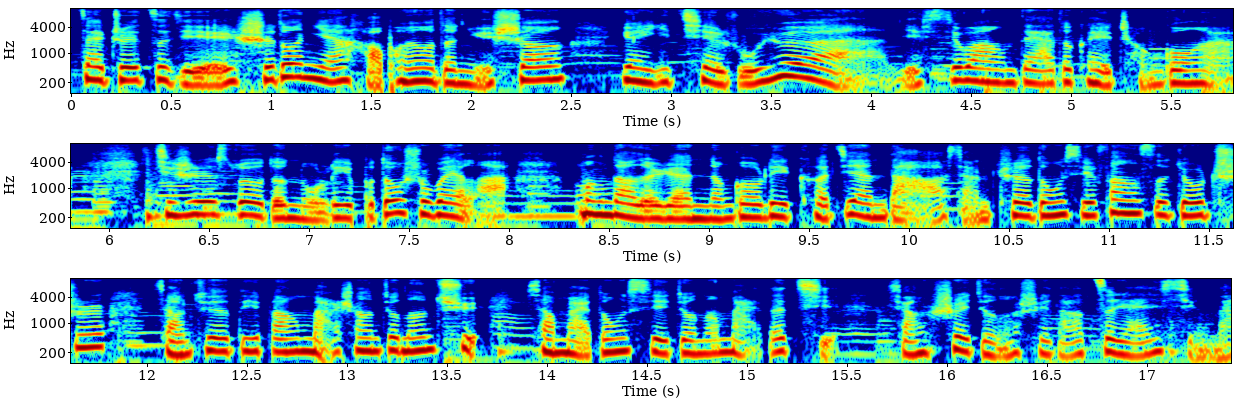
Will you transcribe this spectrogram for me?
在追自己十多年好朋友的女生，愿一切如愿，也希望大家都可以成功啊！其实所有的努力不都是为了梦到的人能够立刻见到，想吃的东西放肆就吃，想去的地方马上就能去，想买东西就能买得起，想睡就能睡到自然醒呐！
